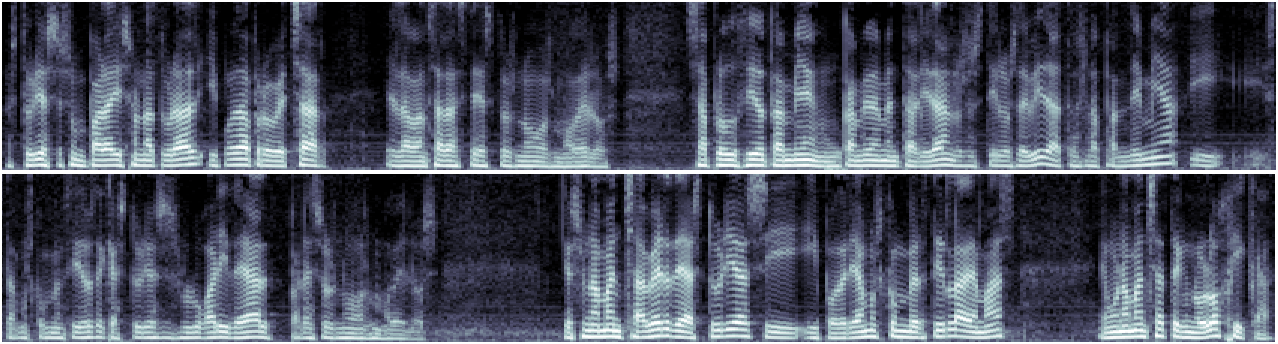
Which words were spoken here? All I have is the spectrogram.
Asturias es un paraíso natural y puede aprovechar el avanzar hacia estos nuevos modelos. Se ha producido también un cambio de mentalidad en los estilos de vida tras la pandemia y estamos convencidos de que Asturias es un lugar ideal para esos nuevos modelos. Es una mancha verde Asturias y, podríamos convertirla además en una mancha tecnológica,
